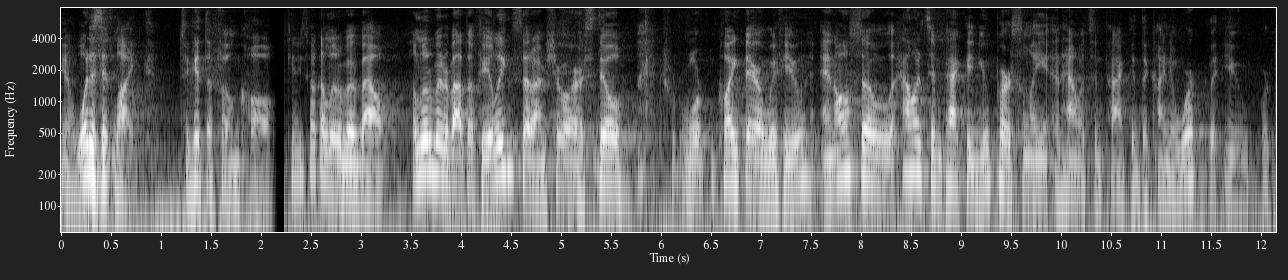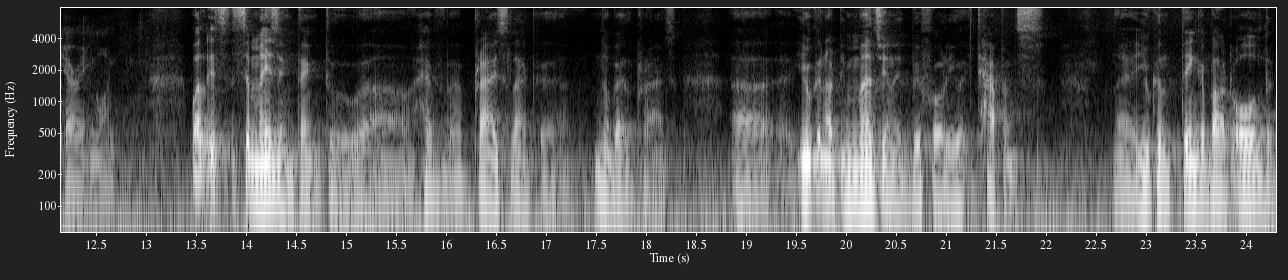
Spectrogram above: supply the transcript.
you know, what is it like to get the phone call? Can you talk a little bit about a little bit about the feelings that I'm sure are still quite there with you, and also how it's impacted you personally, and how it's impacted the kind of work that you were carrying on? Well, it's it's amazing thing to uh, have a prize like a Nobel Prize. Uh, you cannot imagine it before you, it happens. Uh, you can think about all the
